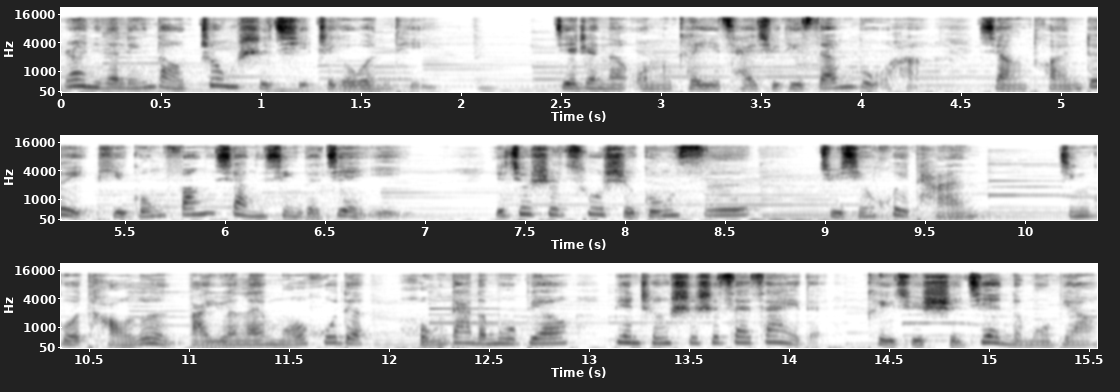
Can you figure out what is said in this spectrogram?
让你的领导重视起这个问题。接着呢，我们可以采取第三步哈，向团队提供方向性的建议，也就是促使公司举行会谈，经过讨论，把原来模糊的宏大的目标变成实实在在的可以去实践的目标。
